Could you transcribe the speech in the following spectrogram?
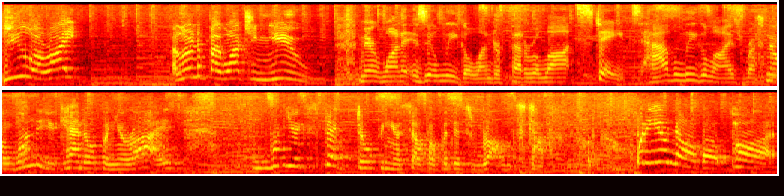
You, all right? I learned it by watching you. Marijuana is illegal under federal law. States have legalized No wonder you can't open your eyes. What do you expect doping yourself up with this round stuff? What do you know about pot?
